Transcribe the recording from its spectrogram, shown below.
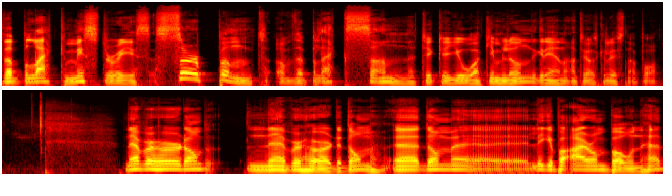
The Black Mysteries, Serpent of the Black Sun, tycker Joakim Lundgren att jag ska lyssna på. Never heard of, never heard dem. Eh, de eh, ligger på Iron Bonehead.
